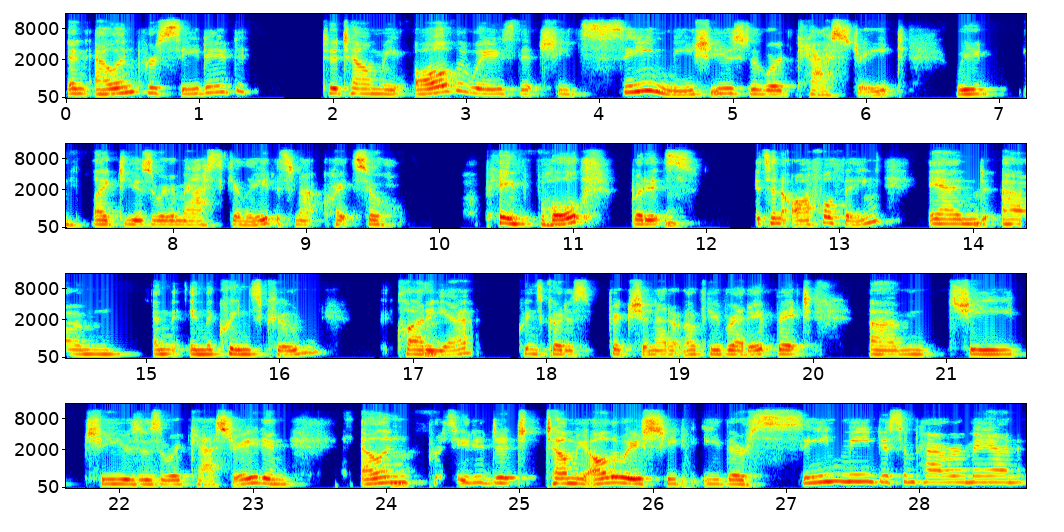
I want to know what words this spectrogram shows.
and Ellen proceeded to tell me all the ways that she'd seen me. She used the word castrate. We like to use the word emasculate. It's not quite so painful, but it's mm. It's an awful thing. And mm. um, and in the Queen's Code, Claudia, mm. Queen's Code is fiction. I don't know if you've read it, but um, she she uses the word castrate and ellen mm. proceeded to tell me all the ways she'd either seen me disempower a man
